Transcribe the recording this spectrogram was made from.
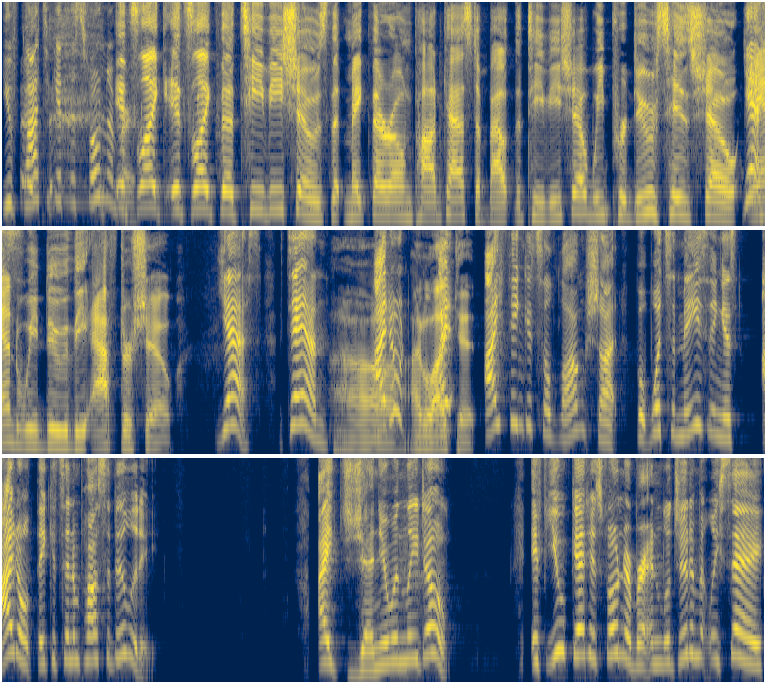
you've got to get this phone number. It's like it's like the TV shows that make their own podcast about the TV show. We produce his show Yes. and we do the after show. yes, Dan. I ah, don't- I like it. I think it's a long shot, but what's amazing is I don't think it's an impossibility. I genuinely don't. If you get his phone number and legitimately say,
